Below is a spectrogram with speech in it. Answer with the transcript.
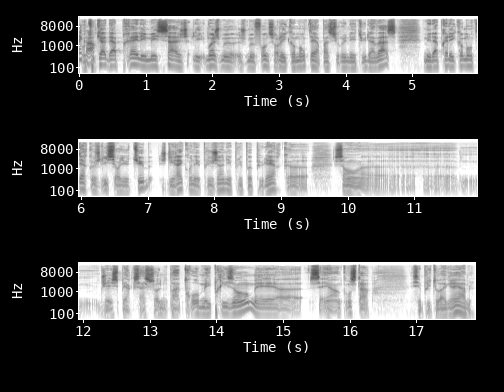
En tout cas, d'après les messages, les, moi je me, je me fonde sur les commentaires, pas sur une étude Avas, mais d'après les commentaires que je lis sur YouTube, je dirais qu'on est plus jeune et plus populaire que sans. Euh, J'espère que ça sonne pas trop méprisant, mais euh, c'est un constat. C'est plutôt agréable.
